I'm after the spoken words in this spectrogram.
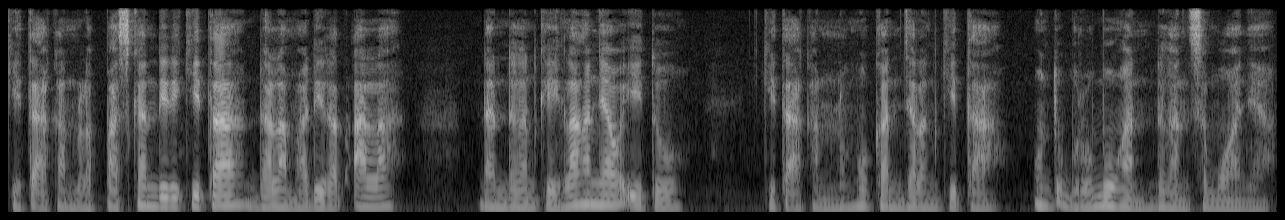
kita akan melepaskan diri kita dalam hadirat Allah, dan dengan kehilangan nyawa itu, kita akan menemukan jalan kita untuk berhubungan dengan semuanya.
